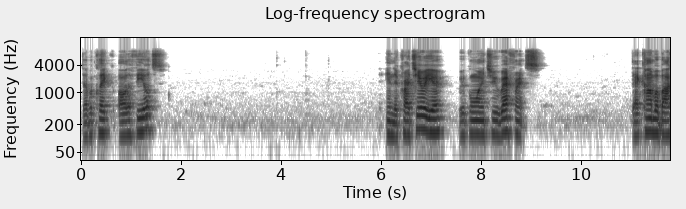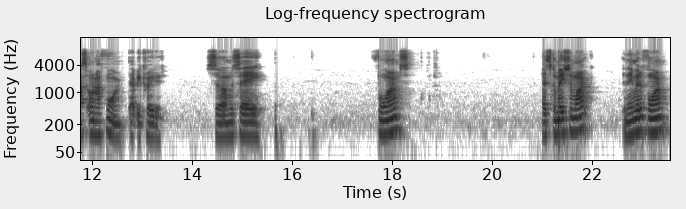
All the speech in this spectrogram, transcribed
Double click all the fields. In the criteria, we're going to reference that combo box on our form that we created. So I'm going to say forms, exclamation mark, the name of the form,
